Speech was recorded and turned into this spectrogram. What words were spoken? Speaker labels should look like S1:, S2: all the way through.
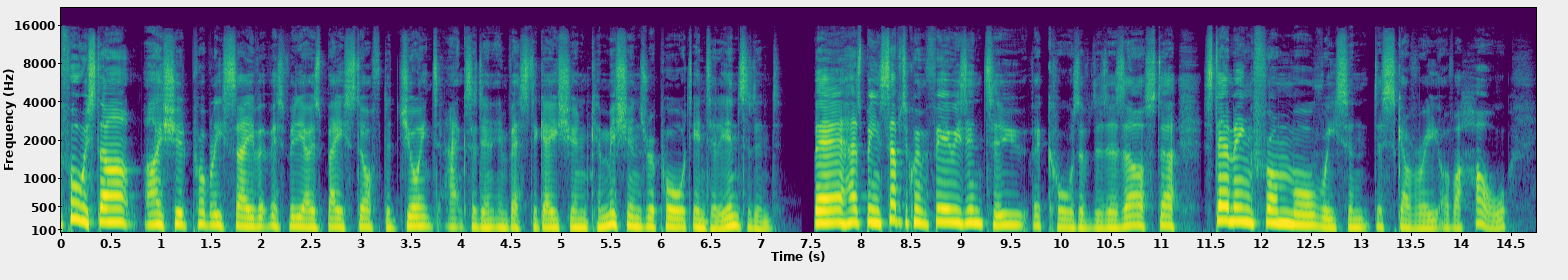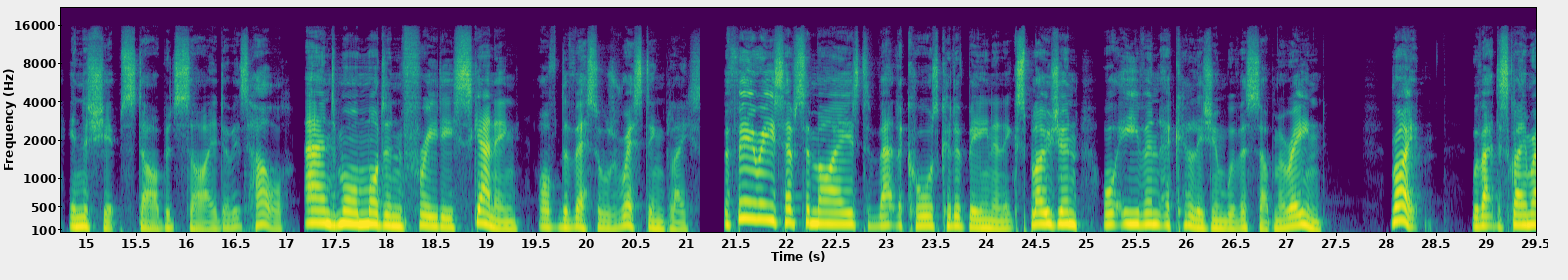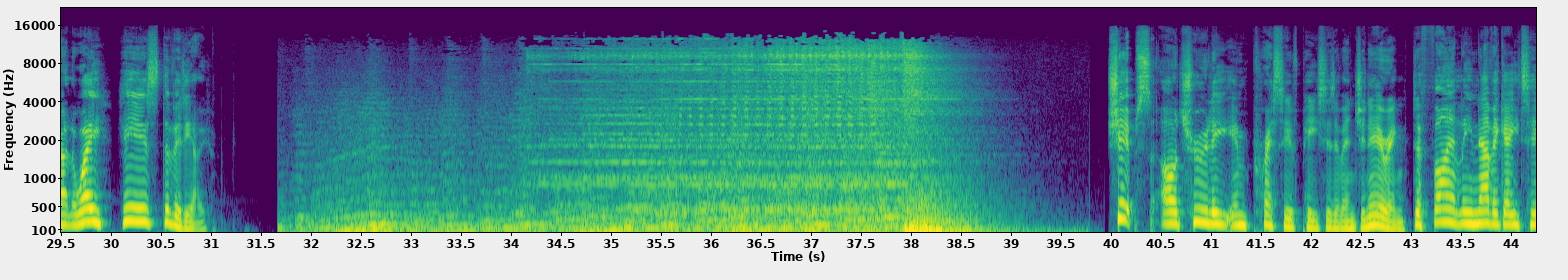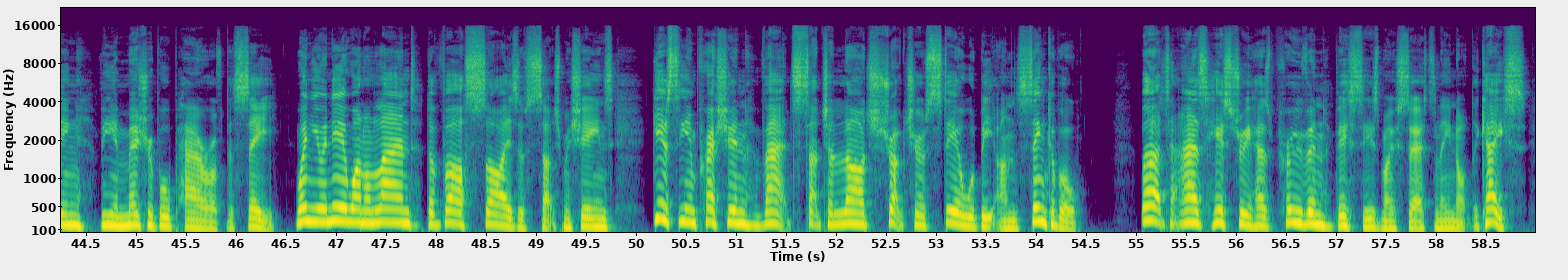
S1: Before we start, I should probably say that this video is based off the Joint Accident Investigation Commission's report into the incident. There has been subsequent theories into the cause of the disaster stemming from more recent discovery of a hole in the ship's starboard side of its hull and more modern 3D scanning of the vessel's resting place. The theories have surmised that the cause could have been an explosion or even a collision with a submarine. Right, with that disclaimer out of the way, here's the video. Ships are truly impressive pieces of engineering, defiantly navigating the immeasurable power of the sea. When you are near one on land, the vast size of such machines gives the impression that such a large structure of steel would be unsinkable. But as history has proven, this is most certainly not the case.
